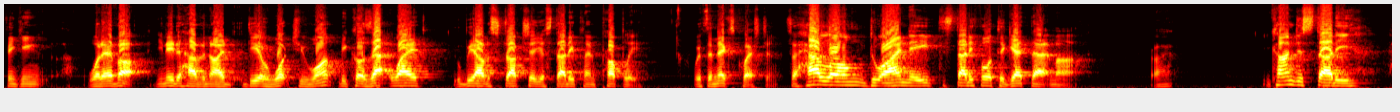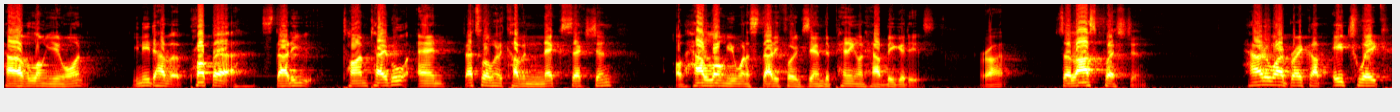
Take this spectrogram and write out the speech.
thinking whatever. You need to have an idea of what you want because that way you'll be able to structure your study plan properly with the next question. So how long do I need to study for to get that mark, right? You can't just study however long you want. You need to have a proper study timetable and that's what I'm going to cover in the next section of how long you want to study for exam depending on how big it is, right? So last question, how do I break up each week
